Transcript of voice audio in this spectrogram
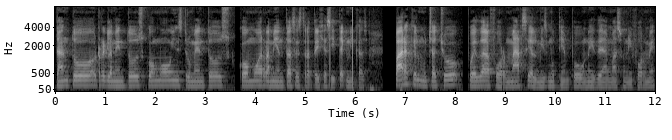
Tanto reglamentos como instrumentos, como herramientas, estrategias y técnicas para que el muchacho pueda formarse al mismo tiempo una idea más uniforme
